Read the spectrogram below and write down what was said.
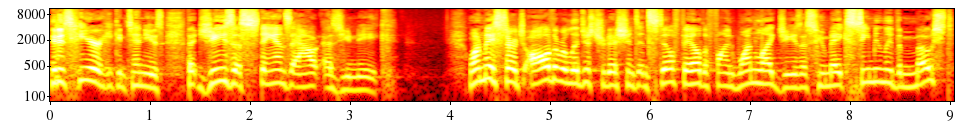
It is here, he continues, that Jesus stands out as unique. One may search all the religious traditions and still fail to find one like Jesus who makes seemingly the most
